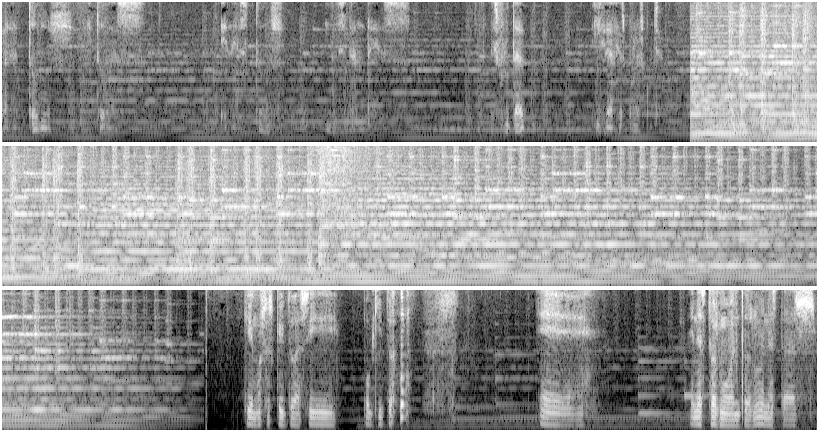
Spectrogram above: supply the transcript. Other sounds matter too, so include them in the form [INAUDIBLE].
para todos y todas en estos instantes. Disfrutad y gracias por la escucha. que hemos escrito así poquito [LAUGHS] eh, en estos momentos, ¿no? En estas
